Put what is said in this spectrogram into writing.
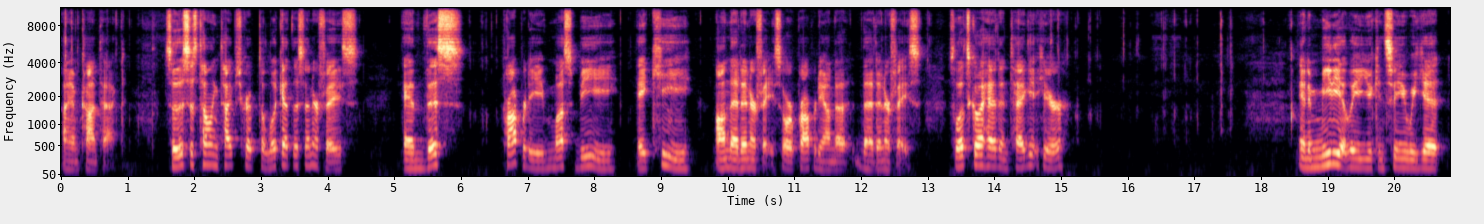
I am contact. So this is telling TypeScript to look at this interface and this property must be a key on that interface or a property on the, that interface. So let's go ahead and tag it here. And immediately you can see we get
